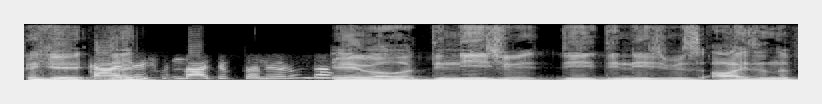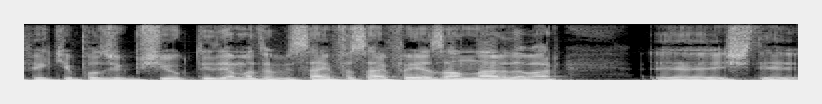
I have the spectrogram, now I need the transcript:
Peki. Kardeşimi daha çok tanıyorum da. Eyvallah. Dinleyici, di- dinleyicimiz Aydın'da pek yapılacak bir şey yok dedi ama tabii sayfa sayfa yazanlar da var. Ee, işte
